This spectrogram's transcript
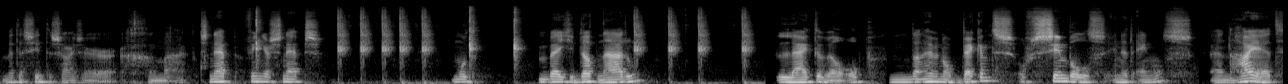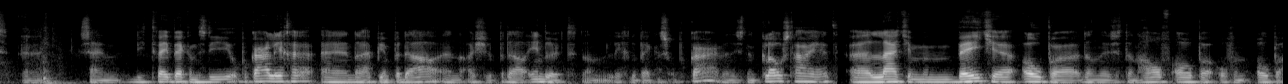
met een synthesizer gemaakt. Snap, fingersnaps moet een beetje dat nadoen. Lijkt er wel op. Dan hebben we nog bekkens of cymbals in het Engels. Een hi-hat uh, zijn die twee bekkens die op elkaar liggen. En daar heb je een pedaal. En als je de pedaal indrukt, dan liggen de bekkens op elkaar. Dan is het een closed hi-hat. Uh, laat je hem een beetje open, dan is het een half open of een open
